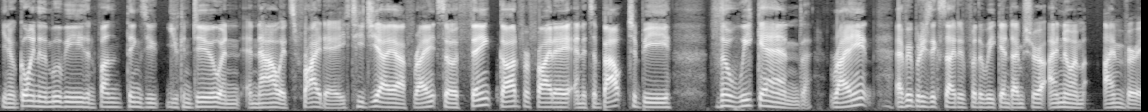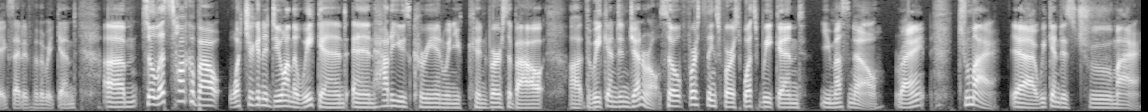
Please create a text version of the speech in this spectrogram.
you know, going to the movies and fun things you, you can do, and, and now it's Friday, TGIF, right? So thank God for Friday, and it's about to be the weekend, right? Everybody's excited for the weekend, I'm sure. I know I'm I'm very excited for the weekend. Um, so let's talk about what you're going to do on the weekend and how to use Korean when you converse about uh, the weekend in general. So first things first, what's weekend? You must know, right? 주말. Yeah, weekend is 주말.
